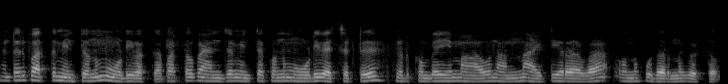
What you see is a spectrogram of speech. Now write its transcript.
എന്നിട്ടൊരു പത്ത് മിനിറ്റ് ഒന്ന് മൂടി വെക്കുക പത്തോ പതിനഞ്ചോ മിനിറ്റ് ഒക്കെ ഒന്ന് മൂടി വെച്ചിട്ട് എടുക്കുമ്പോൾ ഈ മാവ് നന്നായിട്ട് ഈ റവ ഒന്ന് കുതിർന്ന് കിട്ടും.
